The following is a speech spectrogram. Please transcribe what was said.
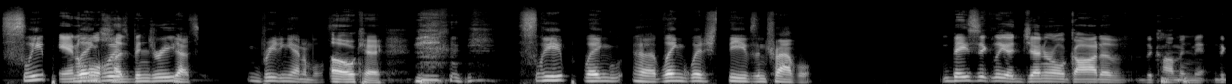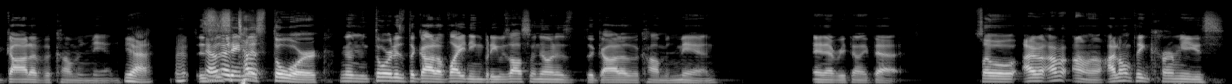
sleep, Animal language- husbandry. Yes, breeding animals. Oh, okay. Sleep, lang- uh, language, thieves, and travel. Basically, a general god of the common man, the god of a common man. Yeah, It's the uh, same tell- as Thor. I mean, Thor is the god of lightning, but he was also known as the god of the common man, and everything like that. So I, I, I don't know. I don't think Hermes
